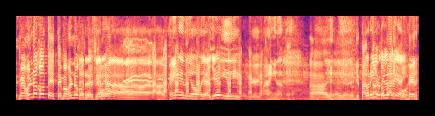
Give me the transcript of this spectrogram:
Mejor no conteste, mejor no te conteste. a, a Eugenio y a JD, porque imagínate. Ay, ay, ay. Que tan- Corillo, tanto ¿qué es la para que escoger.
